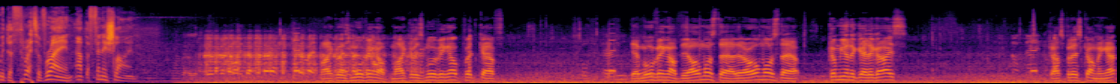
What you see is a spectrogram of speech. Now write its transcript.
with the threat of rain at the finish line. Michael is moving up. Michael is moving up with Kev. They're moving up. They're almost there. They're almost there. Communicator, guys. Kasper is coming up.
